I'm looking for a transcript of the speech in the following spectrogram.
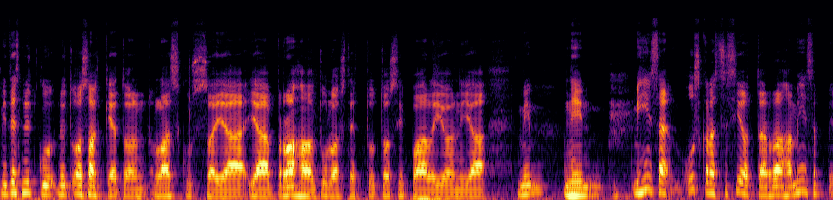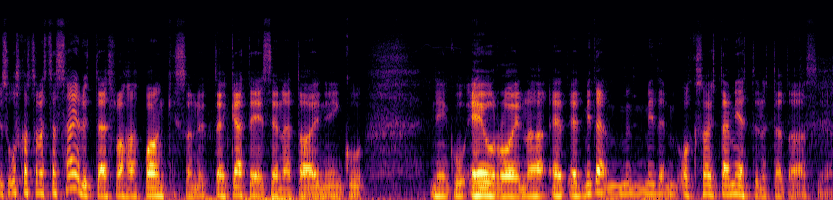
miten nyt kun nyt osakkeet on laskussa ja, ja rahaa on tulostettu tosi paljon, ja, mi, niin mihin sä uskallat sä sijoittaa rahaa, mihin sä uskallat sä säilyttäisi rahaa pankissa nyt käteisenä tai niin kuin, niin kuin euroina, et, et mitä, mitä, onko sä yhtään miettinyt tätä asiaa?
